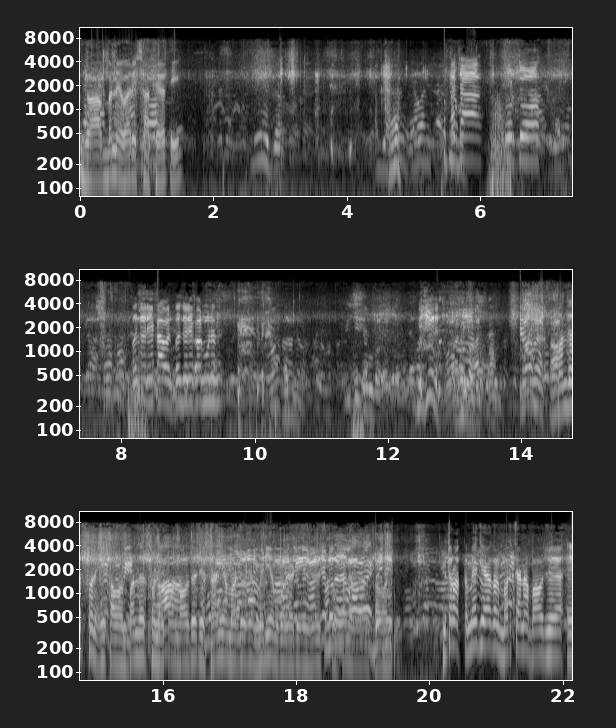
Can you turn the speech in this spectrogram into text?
જો આ બંને વારી સાથે હતી. પચાસ સોળસો. પંદર એકાવન પંદર એકાવન મુને બીજી ને પંદરસો ને એકાવન પંદરસો ને એકાવન ભાવ થશે. સાનિયા મરચું છે મીડિયમ ક્વોલિટી મિત્રો તમે જે આગળ મરચાના ભાવ જોયા એ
